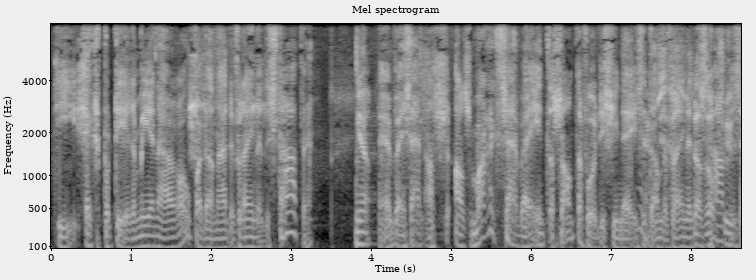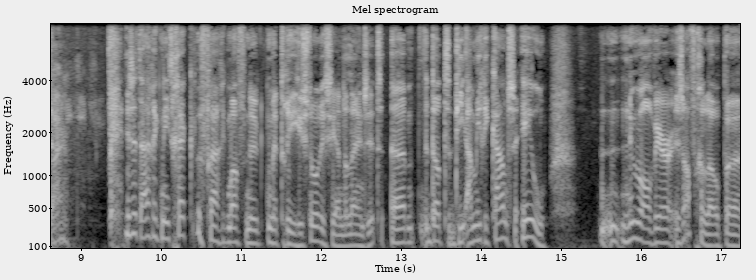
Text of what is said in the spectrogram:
die exporteren meer naar Europa dan naar de Verenigde Staten. Ja. Wij zijn als, als markt zijn wij interessanter voor de Chinezen dan de Verenigde Staten absoluut zijn. Is het eigenlijk niet gek, vraag ik me af nu ik met drie historici aan de lijn zit, ehm, dat die Amerikaanse eeuw nu alweer is afgelopen?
